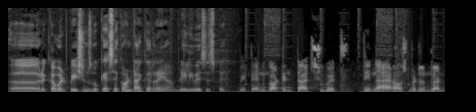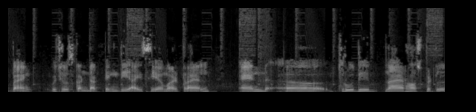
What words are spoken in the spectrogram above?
Uh, recovered patients को कैसे कांटेक्ट कर रहे हैं आप डेली बेसिस पे? We then got in touch with the Nair hospital blood bank which was conducting the ICMR trial and through the Nair hospital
